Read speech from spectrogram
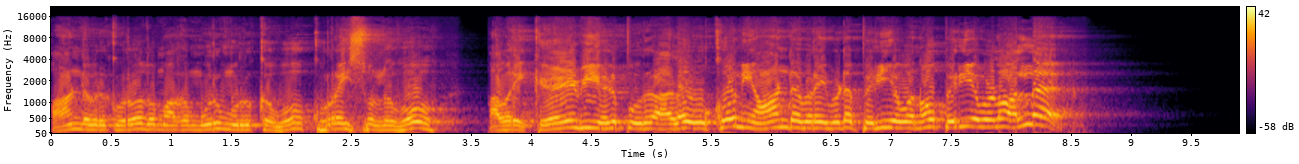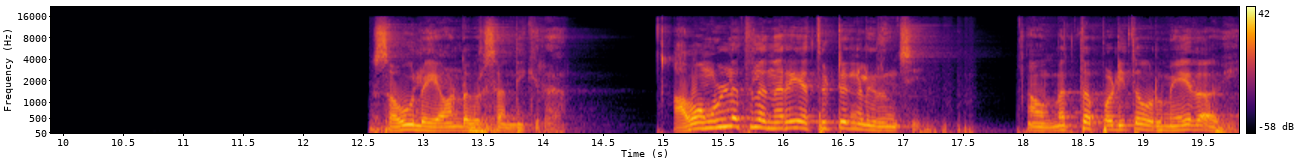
ஆண்டவருக்கு விரோதமாக முறுமுறுக்கவோ குறை சொல்லவோ அவரை கேள்வி எழுப்புகிற அளவுக்கோ நீ ஆண்டவரை விட பெரியவனோ பெரியவளோ அல்ல. சவுலை ஆண்டவர் சந்திக்கிறார். அவன் உள்ளத்தில் நிறைய திட்டங்கள் இருந்துச்சு. அவன் மெத்த படித்த ஒரு மேதாவி.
